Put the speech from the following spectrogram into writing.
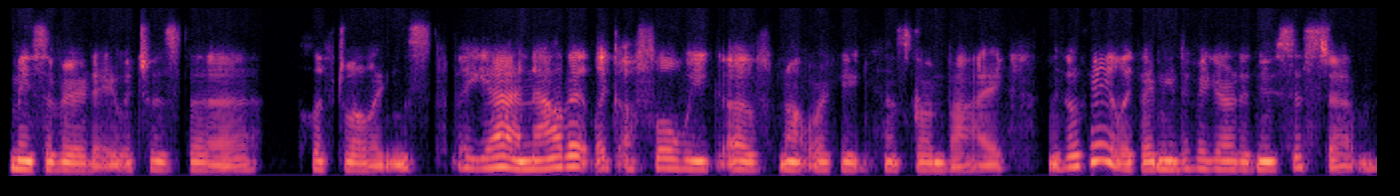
Mesa Verde, which was the cliff dwellings. But yeah, now that like a full week of not working has gone by, I'm like, okay, like I need to figure out a new system.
